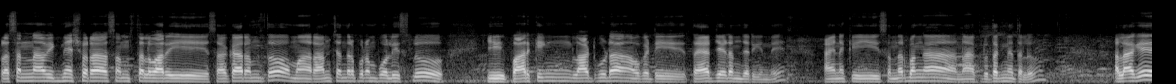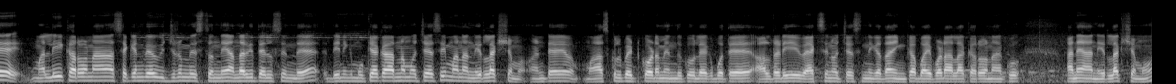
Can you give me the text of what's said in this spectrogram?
ప్రసన్న విఘ్నేశ్వర సంస్థల వారి సహకారంతో మా రామచంద్రపురం పోలీసులు ఈ పార్కింగ్ లాట్ కూడా ఒకటి తయారు చేయడం జరిగింది. ఆయనకి ఈ సందర్భంగా నా కృతజ్ఞతలు. అలాగే మళ్ళీ కరోనా సెకండ్ వేవ్ విజృంభిస్తుంది అందరికీ తెలిసిందే. దీనికి ముఖ్య కారణం వచ్చేసి మన నిర్లక్ష్యం. అంటే మాస్కులు పెట్టుకోవడం ఎందుకు? లేకపోతే ఆల్రెడీ వ్యాక్సిన్ వచ్చేసింది కదా ఇంకా భయపడాలా కరోనాకు అనే ఆ నిర్లక్ష్యము.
